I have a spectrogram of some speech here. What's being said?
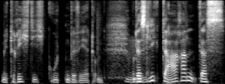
mit richtig guten Bewertungen. Und das liegt daran, dass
